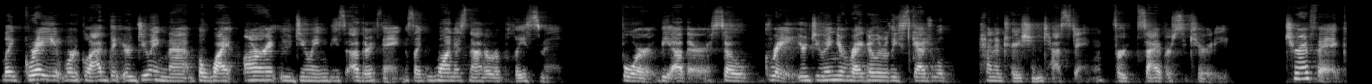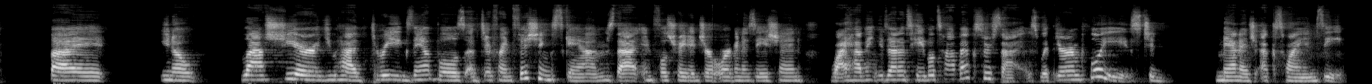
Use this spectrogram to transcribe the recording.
like, great, we're glad that you're doing that, but why aren't you doing these other things? Like, one is not a replacement for the other. So, great, you're doing your regularly scheduled penetration testing for cybersecurity. Terrific. But, you know, last year you had three examples of different phishing scams that infiltrated your organization. Why haven't you done a tabletop exercise with your employees to manage x y and z?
